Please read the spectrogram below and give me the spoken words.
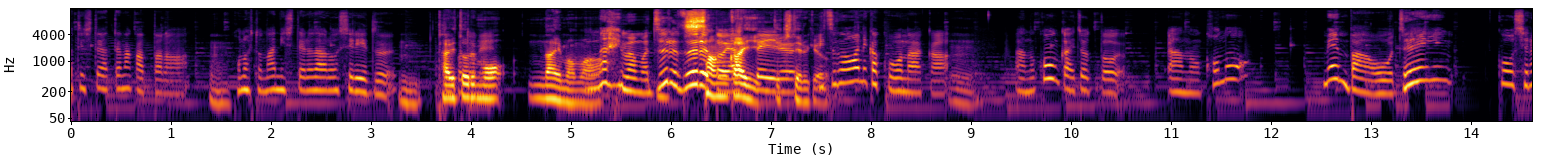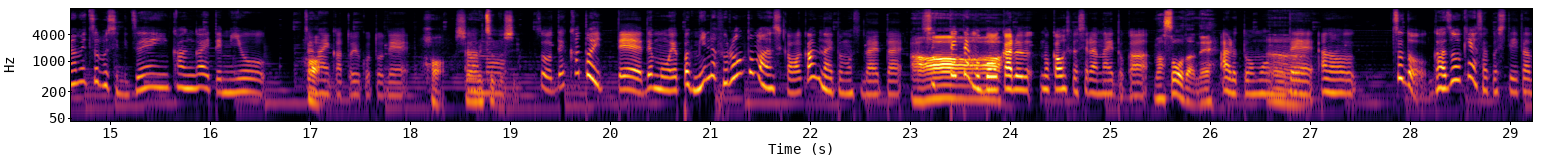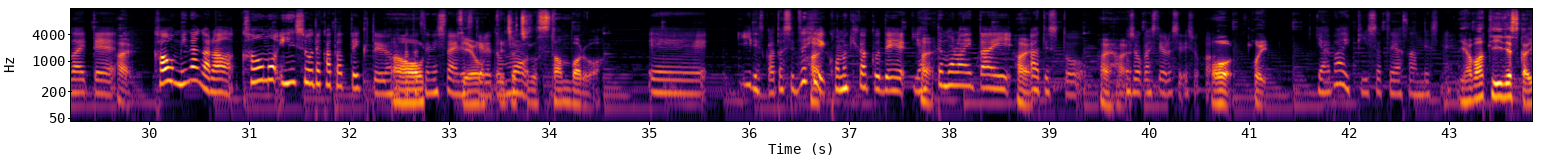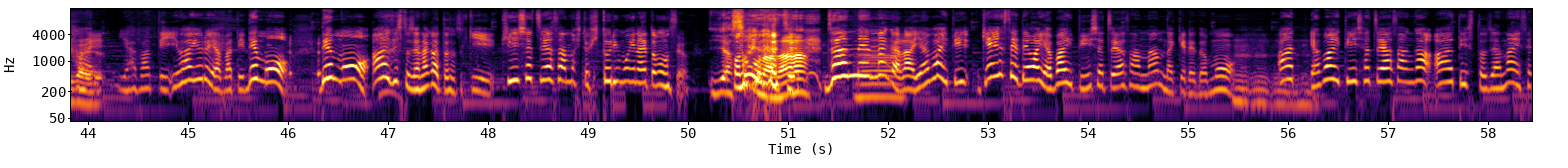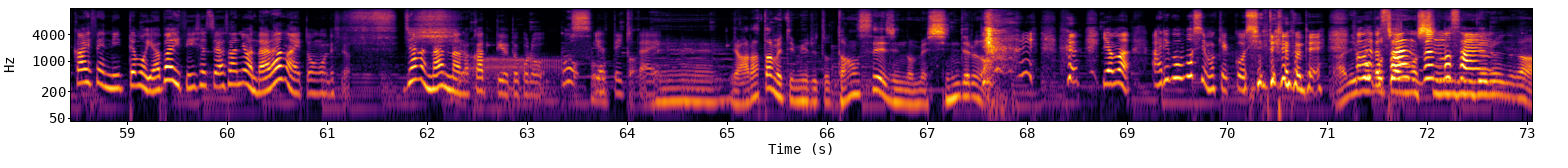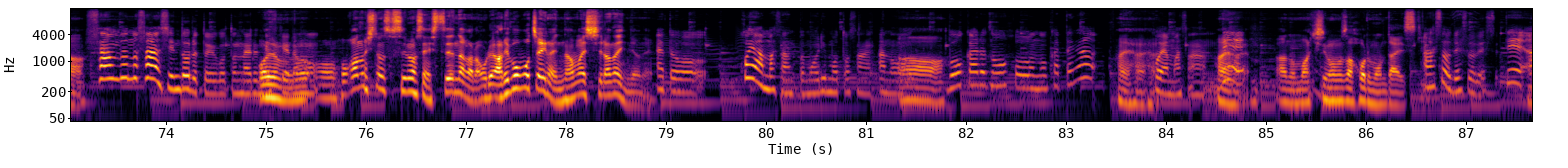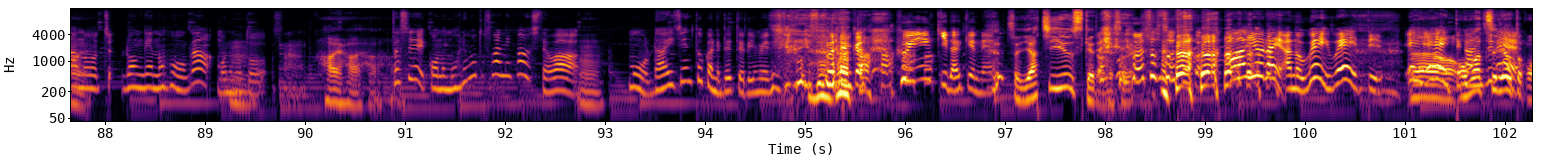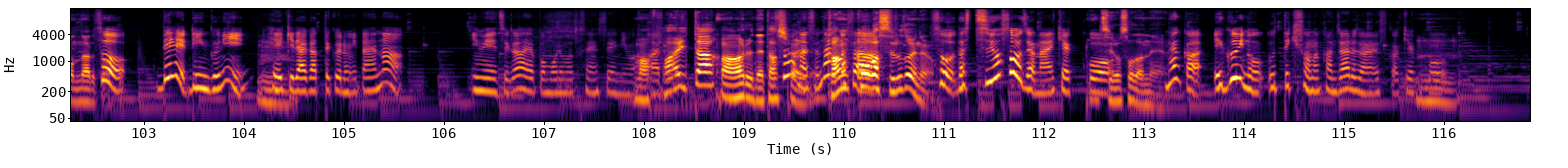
アーティストやってなかったらうん。この人何してるだろうシリーズ。うん、タイトルもないまま。ないままずるずるとやって3回いできてるけど。るいつの間にかコーナー化う、ん。あの今回ちょっとあのこのメンバーを全員こうしらみつぶしに全員考えてみようじゃないかということで。はしらみつぶし。そう。でかといってでもやっぱりみんなフロントマンしか分かんないと思うんです大体知っててもボーカルの顔しか知らないとか。まあそうだね。あると思うので、あの都度画像検索していただいて、はい。顔見ながら顔の印象で語っていくというような形にしたいんですけれども。ちょっとスタンバるわ。えーいいですか？私ぜはい。ひこの企画でやってもらいたいアはい。ーティストをご紹介してよろしいでしょうか、おほい。やばい T シャツ屋さんですね。ヤバティですか？いわゆる、はい、ヤバティ。いわゆるヤバティ。でも でもアーティストじゃなかった時 T シャツ屋さんの人一人もいないと思うんですよ。い、やそうだな。残念ながらやばい T 現世ではやばい T シャツ屋さんなんだけれども、うんうんうんうんあやばい T シャツ屋さんがアーティストじゃない世界線に行ってもやばい T シャツ屋さんにはならないと思うんですよじゃあ何なのかっていうところをやっていきたい。いや改めて見ると男性陣の目死んでるな。い やまあアリボボ氏も結構死んでるのでアリボボちゃんも死んでるな。3分の3死んどるということになるんですけど。もも他の人すみません。失礼ながら俺アリボボちゃん以外に名前知らないんだよね。あと小山さんと森本さんあのあボーカルの方の方があはいはい小はい。山さんで、はいはい。あのマキシマム・ザ・ホルモン大好き。はあそうですそうです。で、い。あのちょロン毛の方が森本さん、いはいはい私この森本さんに関してはう、ん。もう雷神とかに出てるイメージじゃないですか。なんか 雰囲気だけね。それ八千祐介だねそれ。そうそうああいうラインあのウェイウェイっていうえいえいって感じ祭りで男になると。そう。でリングに平気で上がってくるみたいなイメージがやっぱ森本先生にはまあファイター感あるね確かに。なんですよ。眼光が鋭いのよ。そう私強そうじゃない？結構。強そうだね。なんかえぐいの打ってきそうな感じあるじゃないですか結構。うん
